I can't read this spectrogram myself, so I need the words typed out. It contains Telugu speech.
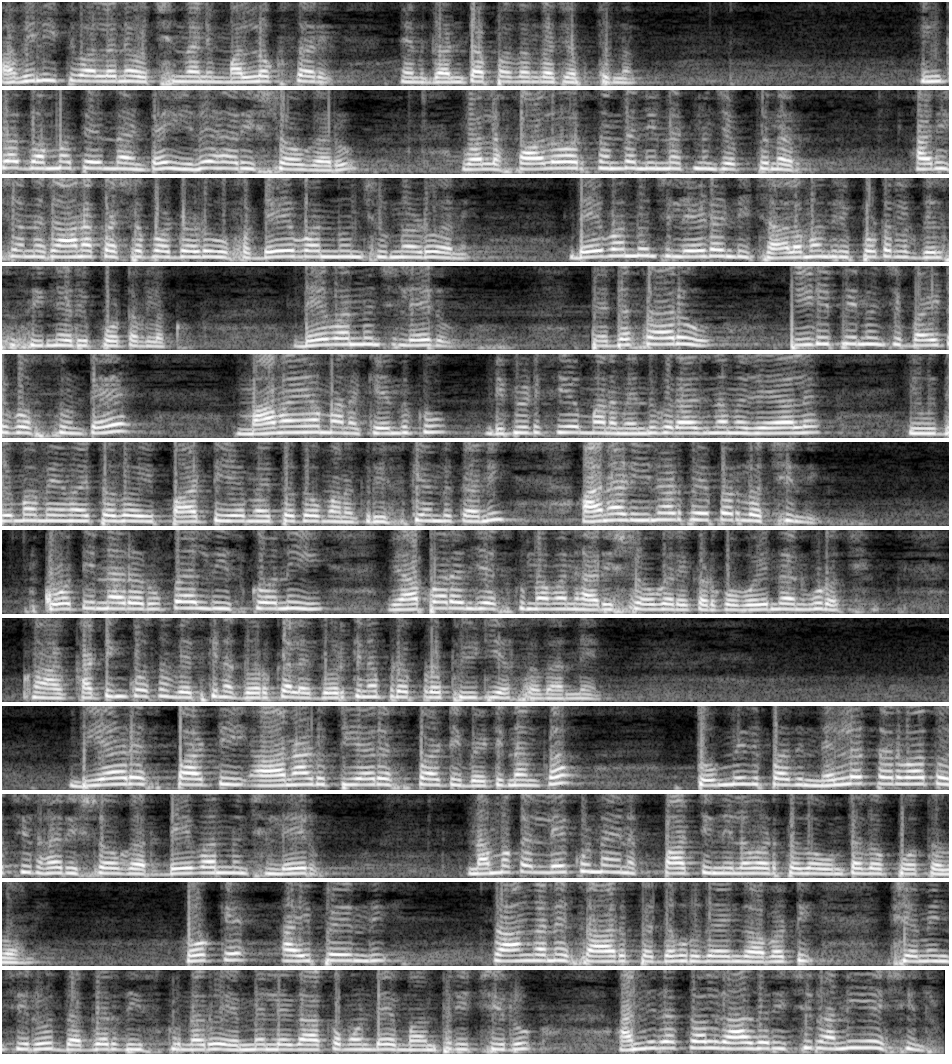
అవినీతి వల్లనే వచ్చిందని మళ్ళొకసారి నేను గంటాపదంగా చెప్తున్నాను ఇంకా గమ్మత్ ఏంటంటే ఇదే హరీష్ రావు గారు వాళ్ళ ఫాలోవర్స్ అంతా నిన్నటి నుంచి చెప్తున్నారు హరీష్ అన్న చాలా కష్టపడ్డాడు డే వన్ నుంచి ఉన్నాడు అని. డే వన్ నుంచి లేడండి చాలా మంది రిపోర్టర్లకు తెలుసు సీనియర్ రిపోర్టర్లకు. డే వన్ నుంచి లేరు. పెద్ద సారు టీడీపీ నుంచి బయటకు వస్తుంటే మామయ్య మనకెందుకు? డిప్యూటీ సీఎం మనం ఎందుకు రాజీనామా చేయాలి? ఈ ఉద్యమం ఏమవుతుందో ఈ పార్టీ ఏమవుతుందో మనకు రిస్క్ ఎందుకని? ఆనాడు ఈనాడు పేపర్లు వచ్చింది. కోటిన్నర రూపాయలు తీసుకొని వ్యాపారం చేసుకుందామని హరీష్ రావు గారు ఎక్కడికో పోయిందని కూడా వచ్చింది. కటింగ్ కోసం వెతికిన దొరకలేదు దొరికినప్పుడు ఎప్పుడో ట్వీట్ చేస్తుందని నేను. బీఆర్ఎస్ పార్టీ ఆనాడు టీఆర్ఎస్ పార్టీ పెట్టినాక తొమ్మిది పది నెలల తర్వాత వచ్చింది హరీష్ రావు గారు డే వన్ నుంచి లేరు. నమ్మకం లేకుండా ఆయన పార్టీ నిలబడుతుందో ఉంటుందో పోతుందో అని. ఓకే అయిపోయింది. రాగానే సారు పెద్ద హృదయం కాబట్టి క్షమించిరు దగ్గర తీసుకున్నారు ఎమ్మెల్యే కాకముండే మంత్రి ఇచ్చిర్రు అన్ని రకాలుగా ఆదరించారు అన్నీ చేసిండ్రు.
